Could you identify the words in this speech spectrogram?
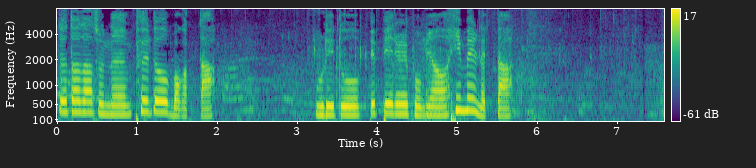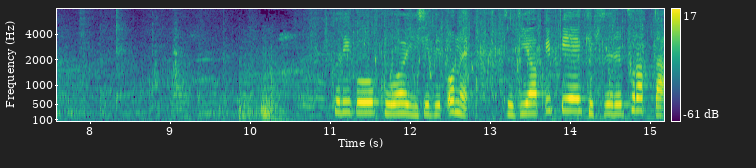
뜯어다 주는 풀도 먹었다. 우리도 삐삐를 보며 힘을 냈다. 그리고 9월 20일 오늘 드디어 삐삐의 깁스를 풀었다.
